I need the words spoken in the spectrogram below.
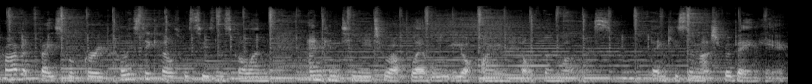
private Facebook group, Holistic Health with Susan Scollin, and continue to uplevel your own health and wellness. Thank you so much for being here.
